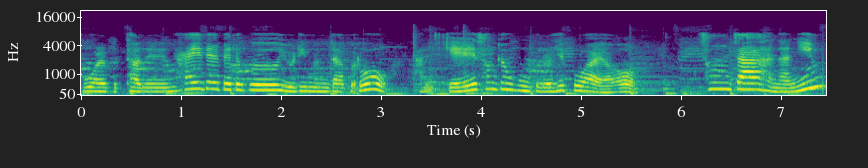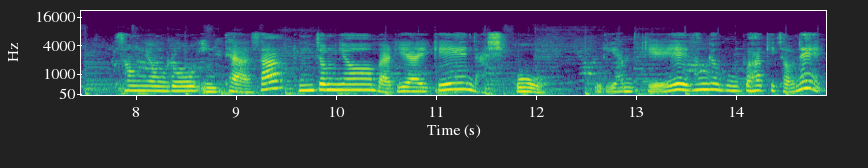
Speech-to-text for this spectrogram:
9월부터는 하이델베르그 요리문답으로 함께 성경 공부를 해보아요. 성자 하나님, 성령으로 잉태하사 동정녀 마리아에게 나시고 우리 함께 성경 공부하기 전에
